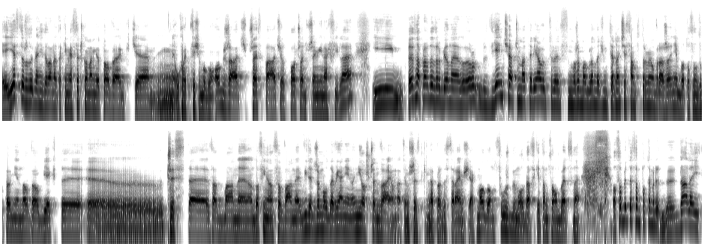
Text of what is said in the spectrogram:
E, jest też zorganizowane takie miasteczko namiotowe, gdzie mm, uchodźcy się mogą ogrzać, przespać, odpocząć przynajmniej na chwilę i to jest naprawdę zrobione, zdjęcia czy materiały, które możemy oglądać w internecie, sam to robią wrażenie, bo to są zupełnie nowe obiekty, yy, czyste, zadbane, no, dofinansowane. Widać, że Mołdawianie no, nie oszczędzają na tym wszystkim, naprawdę starają się jak mogą, służby mołdawskie tam są obecne. Osoby te są potem dalej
